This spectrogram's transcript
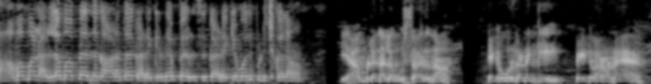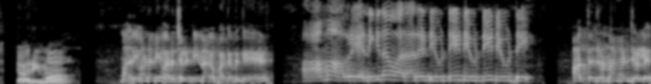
ஆமாமா நல்ல மாப்பிள்ள இந்த காலத்துல கிடைக்கிறதே பெருசு. கிடைக்கும் போது பிடிச்சுக்கலாம். என் பிள்ளை நல்ல உஷாரு தான் எங்க ஊர்கணக்கி போயிட்டு வரோன்னே? சரிம்மா. மதியானம் வர சொல்லிட்டி நகை பார்க்கறதுக்கு? ஆமா அவர் என்னைக்கு தான் வராரு? டியூட்டி டியூட்டி டியூட்டி அத்தை சொன்னாங்கன்னு சொல்லு.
